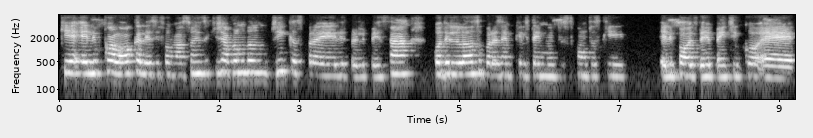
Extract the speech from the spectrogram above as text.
que ele coloca ali as informações e que já vão dando dicas para ele, para ele pensar. Quando ele lança, por exemplo, que ele tem muitas contas que ele pode, de repente, é,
